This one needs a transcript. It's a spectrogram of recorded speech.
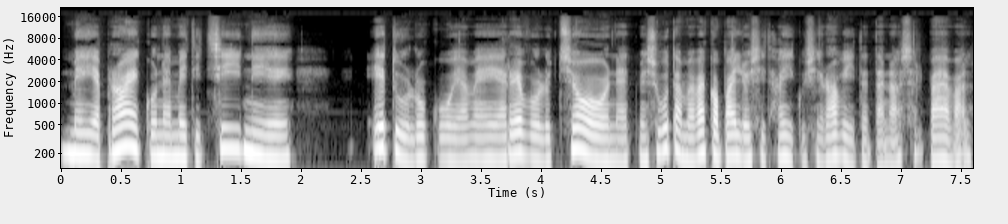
meie praegune meditsiini edulugu ja meie revolutsioon, et me suudame väga paljusid haigusi ravida tänasel päeval.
